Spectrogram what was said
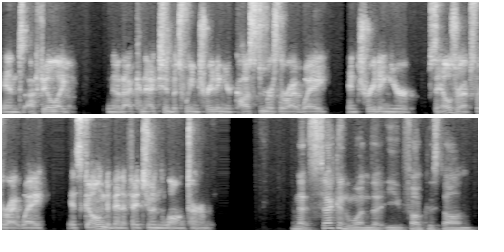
And I feel like, you know, that connection between treating your customers the right way and treating your sales reps the right way, it's going to benefit you in the long term. And that second one that you focused on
